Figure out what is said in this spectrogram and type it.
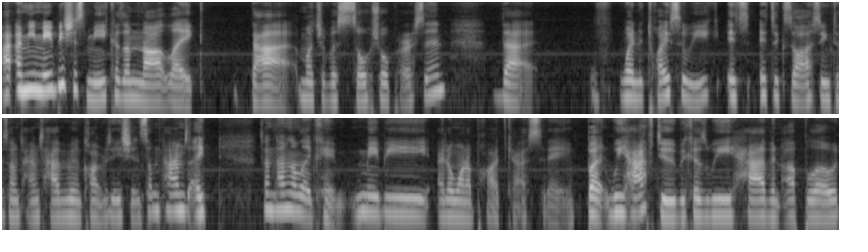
I mean, maybe it's just me because I'm not like that much of a social person. That when twice a week, it's it's exhausting to sometimes having a conversation. Sometimes I, sometimes I'm like, okay, maybe I don't want to podcast today, but we have to because we have an upload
